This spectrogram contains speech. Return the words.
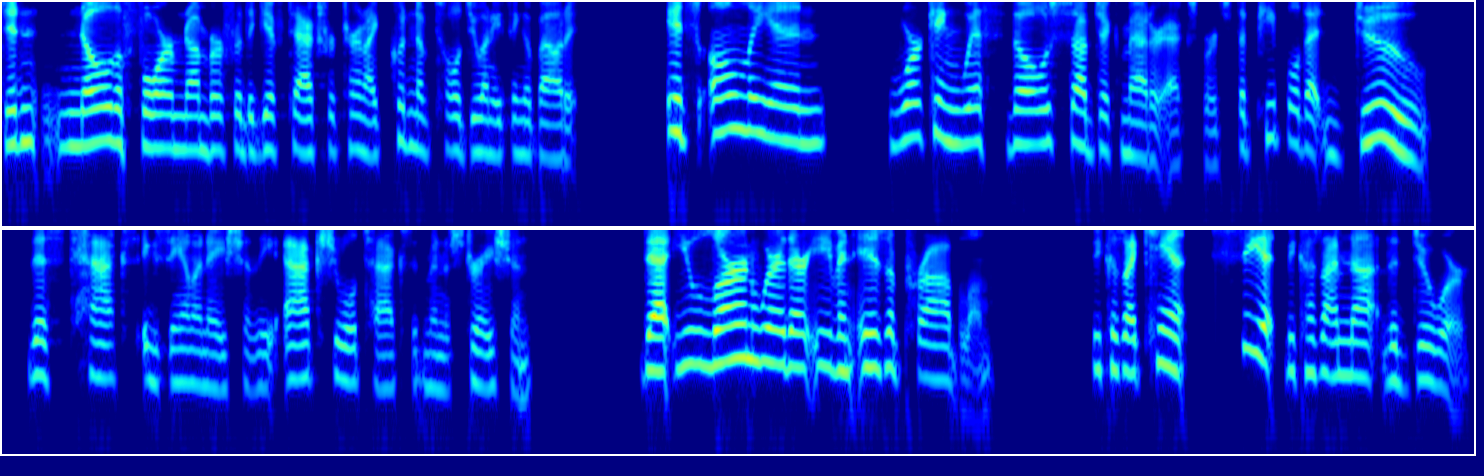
didn't know the form number for the gift tax return. I couldn't have told you anything about it. It's only in working with those subject matter experts, the people that do this tax examination, the actual tax administration, that you learn where there even is a problem because I can't see it because I'm not the doer.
